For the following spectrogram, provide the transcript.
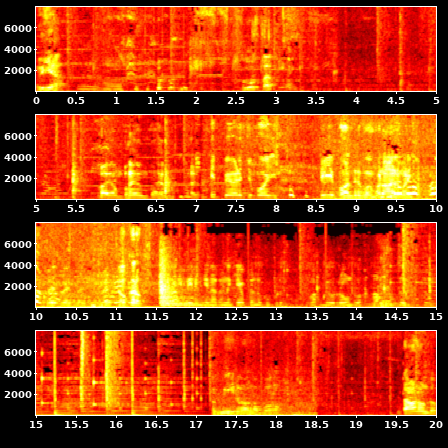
பிரியா. சூப்பர். பயம் பயம் பயம். பயம் டீ பேடிச்சு போய். டீ இப்போ வந்திருக்கோம் இப்போ நாலு மணிக்கு உட்காரும் இனிமேல் நீங்கள் நேரம் என்ன கேப்டன்னு கூப்பிடு வா, அப்படி ஒரு ரவுண்டு வா. இப்போ மீன் வாங்க போகிறோம் ப்ரான் உண்டோ?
